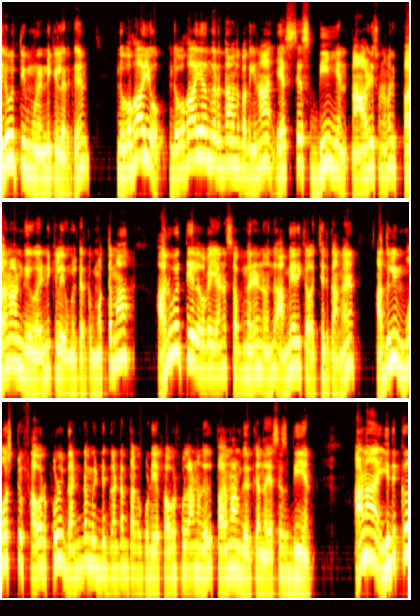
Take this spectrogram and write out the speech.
இருபத்தி மூணு எண்ணிக்கையில் இருக்குது இந்த ஒகாயோ இந்த ஒகாயோங்கிறது தான் வந்து பார்த்தீங்கன்னா எஸ்எஸ்பிஎன் நான் ஆல்ரெடி சொன்ன மாதிரி பதினான்கு எண்ணிக்கையில் இவங்கள்ட்ட இருக்குது மொத்தமாக அறுபத்தி ஏழு வகையான சப்மரின் வந்து அமெரிக்கா வச்சுருக்காங்க. அதுலேயும் மோஸ்ட் பவர்ஃபுல் கண்டம் இட்டு கண்டம் தாக்கக்கூடிய பவர்ஃபுல்லானது வந்து பதினான்கு இருக்குது அந்த எஸ்எஸ்பிஎன் ஆனால் இதுக்கு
